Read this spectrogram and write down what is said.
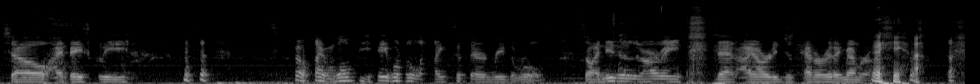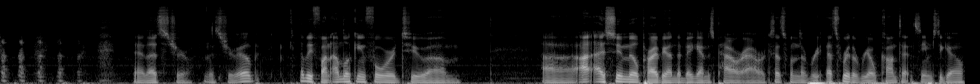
so I basically, I won't be able to like sit there and read the rules. So I needed an army that I already just have everything memorized. yeah. yeah, that's true. That's true. It'll, be- it'll be fun. I'm looking forward to. Um, uh, I, I assume it'll probably be on the Big M's Power Hour because that's when the re- that's where the real content seems to go.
